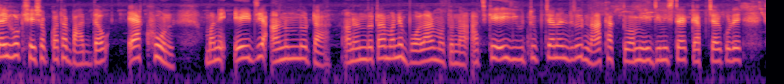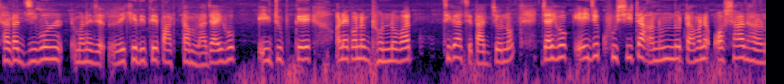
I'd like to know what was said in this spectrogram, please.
যাই হোক সেই সব কথা বাদ দাও। এখন মানে এই যে আনন্দটা আনন্দটা মানে বলার মতো না। আজকে এই ইউটিউব চ্যানেল যদি না থাকতো, আমি এই জিনিসটা ক্যাপচার করে সারাটা জীবন মানে রেখে দিতে পারতাম না। যাই হোক ইউটিউবকে অনেক অনেক ধন্যবাদ, ঠিক আছে? তার জন্য। যাই হোক, এই যে খুশিটা, আনন্দটা মানে অসাধারণ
